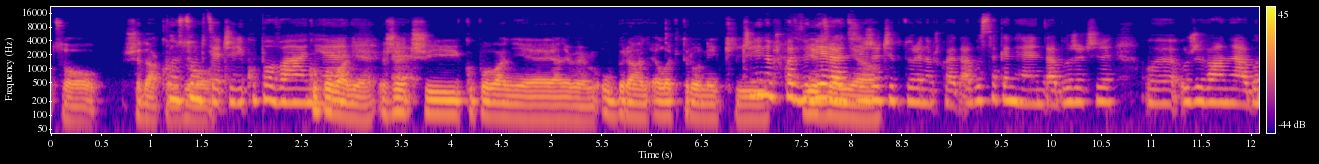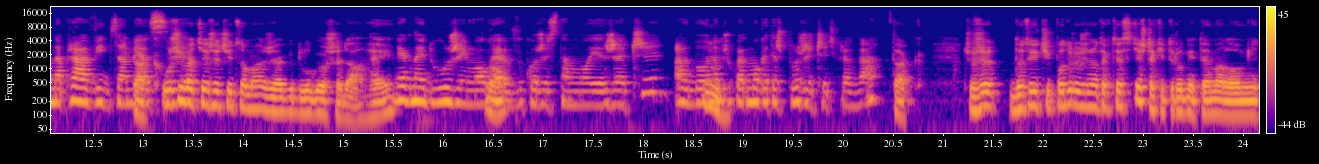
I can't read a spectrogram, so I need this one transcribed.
co Konsumpcja, czyli kupowanie. Kupowanie e, rzeczy, kupowanie, ja nie wiem, ubrań, elektroniki. Czyli na przykład wybierać jedzenia. rzeczy, które na przykład albo second hand, albo rzeczy e, używane, albo naprawić zamiast. Tak, używać te rzeczy, co masz, jak długo się da, hej? Jak najdłużej mogę, no. wykorzystam moje rzeczy, albo hmm. na przykład mogę też pożyczyć, prawda? Tak. Čiže dotyczy podróży, no tak to jest też taki trudny temat, ale mnie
